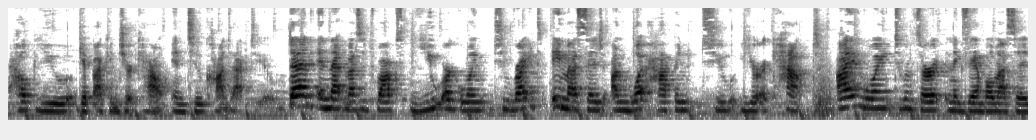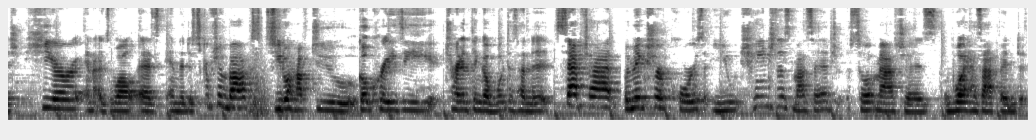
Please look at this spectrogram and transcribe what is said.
help you get back into your account and to contact you. Then in that message box, you are going to write a message on what happened to your account. I am going to insert an example message here and as well as in the description box so you don't have to go crazy trying to think of what to send to Snapchat, but make sure of course you change this message so it matches what has happened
